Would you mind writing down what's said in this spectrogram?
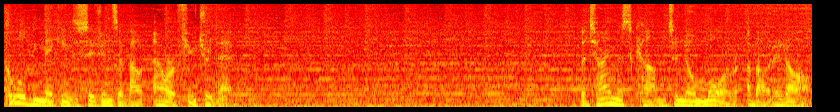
Who will be making decisions about our future then? The time has come to know more about it all.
